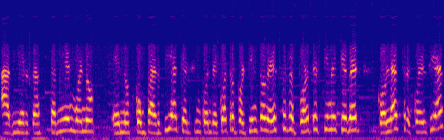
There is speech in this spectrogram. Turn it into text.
abiertas. También, bueno, eh, nos compartía que el 54% de estos reportes tiene que ver con las frecuencias,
